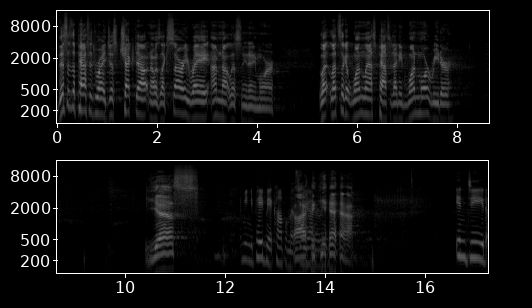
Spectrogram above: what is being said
This is the passage where I just checked out and I was like, sorry, Ray, I'm not listening anymore. Let, let's look at one last passage. I need one more reader. Yes. I mean, you paid me a compliment, so yeah. Indeed,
